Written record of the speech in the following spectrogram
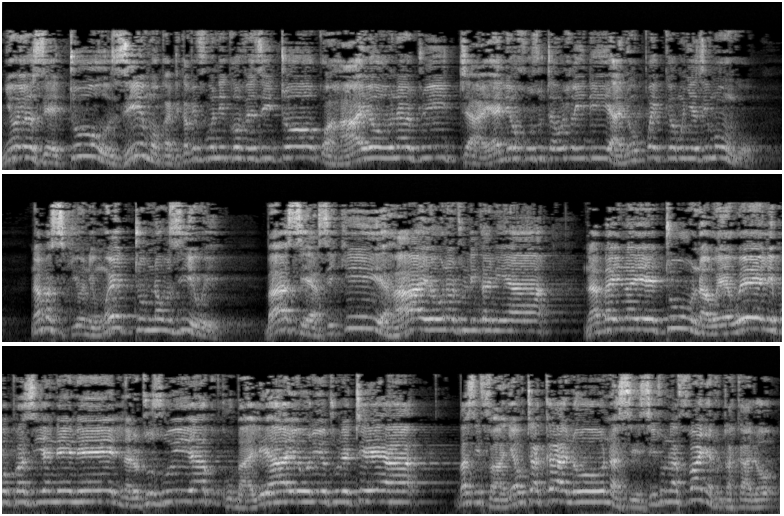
nyoyo zetu zimo katika vifuniko vizito kwa hayo unayotuita yaliyohusu tauhidi yani upweke wa Mwenyezi Mungu. Na masikioni mwetu mnauziwi. Basi asikie hayo unatulingania na baina yetu na wewe lipo pazia nene linalotuzuia kukubali hayo uliyotuletea. Basi fanya utakalo na sisi tunafanya tutakalo.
